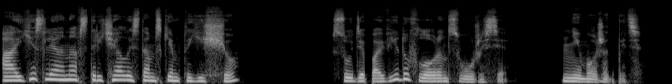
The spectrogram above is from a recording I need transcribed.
А если она встречалась там с кем-то еще? Судя по виду, Флоренс в ужасе. Не может быть.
